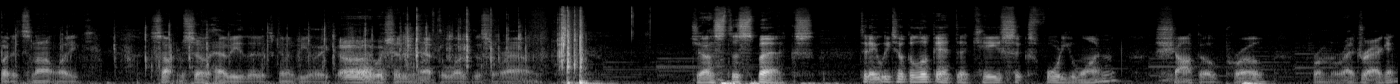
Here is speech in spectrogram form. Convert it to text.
but it's not like something so heavy that it's going to be like, oh, I wish I didn't have to lug this around. Just the specs. Today we took a look at the K641 Shaco Pro from Redragon.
